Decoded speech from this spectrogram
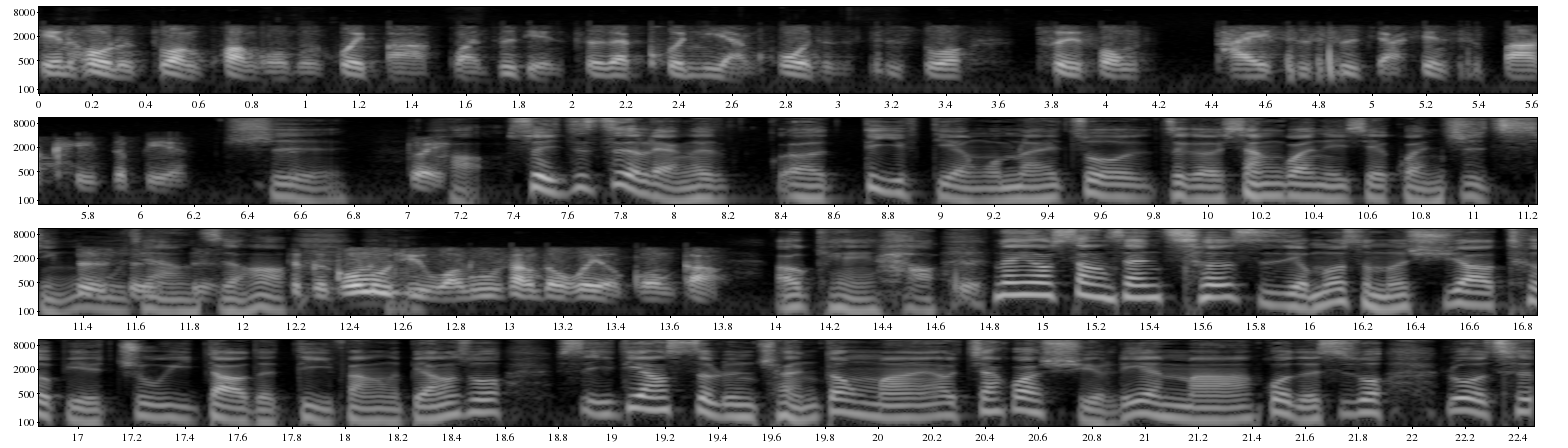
先后的状况，我们会把管制点设在昆阳，或者是说翠峰台十四甲线十八 K 这边是。对，好，所以这这两个呃地点，我们来做这个相关的一些管制勤务，这样子哈。这个公路局网络上都会有公告。OK，好，那要上山车时有没有什么需要特别注意到的地方呢？比方说是一定要四轮传动吗？要加挂雪链吗？或者是说，如果车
